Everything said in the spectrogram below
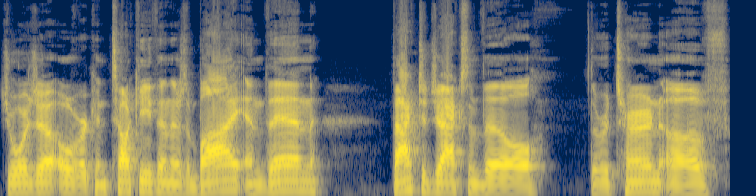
Georgia over Kentucky. Then there's a bye. And then back to Jacksonville. The return of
